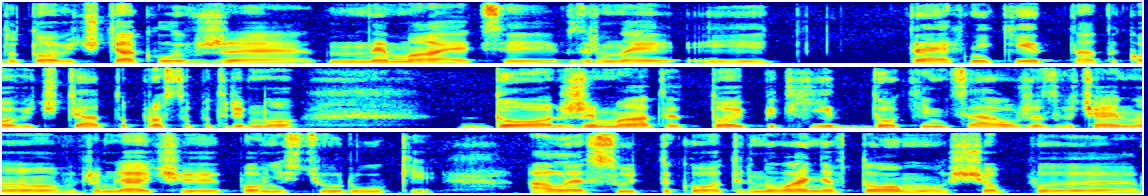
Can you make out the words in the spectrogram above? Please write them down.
до того відчуття, коли вже немає цієї взривної техніки та такого відчуття, то просто потрібно дожимати той підхід до кінця, вже, звичайно, випрямляючи повністю руки. Але суть такого тренування в тому, щоб е,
